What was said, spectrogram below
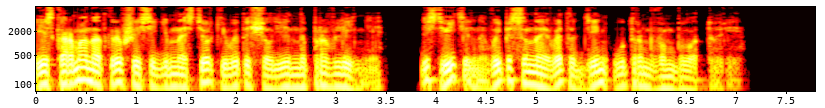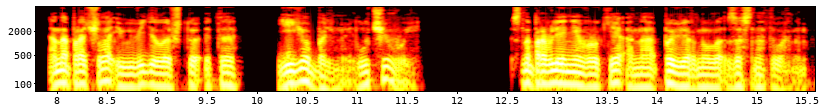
и из кармана открывшейся гимнастерки вытащил ей направление, Действительно, выписанное в этот день утром в амбулатории. Она прочла и увидела, что это ее больной, лучевой. С направлением в руке она повернула за снотворным.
